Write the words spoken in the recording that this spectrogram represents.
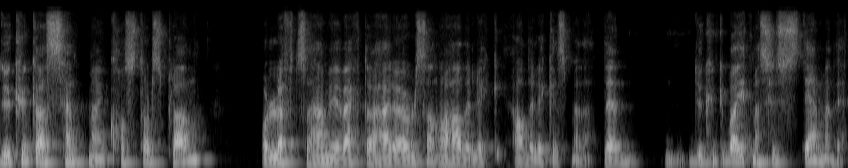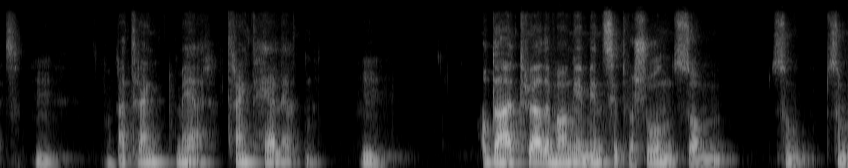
Du kunne ikke ha sendt meg en kostholdsplan og løft så her mye vekt og her øvelsene, og hadde, lyk, hadde lykkes med det. det du kunne ikke bare gitt meg systemet ditt. Mm. Jeg trengte mer. Trengte helheten. Mm. Og der tror jeg det er mange i min situasjon som, som, som,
